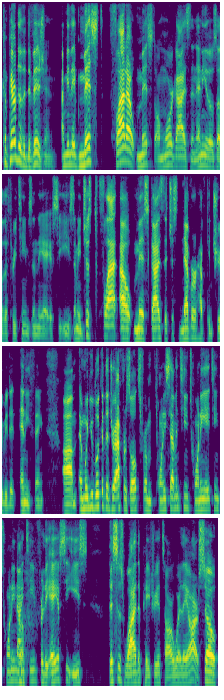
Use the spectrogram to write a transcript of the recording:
compared to the division, I mean, they've missed flat out missed on more guys than any of those other three teams in the AFC East. I mean, just flat out missed guys that just never have contributed anything. Um, and when you look at the draft results from 2017, 2018, 2019 oh. for the AFC East, this is why the Patriots are where they are. So,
